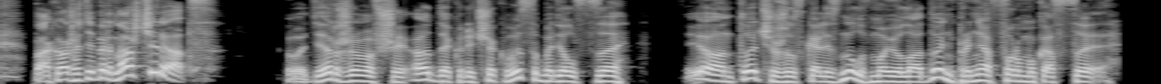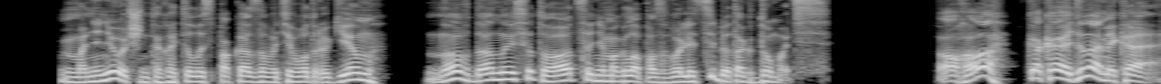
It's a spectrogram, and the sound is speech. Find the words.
Похоже, теперь наш черед!» Удерживавший Адда крючок высвободился, и он тотчас же скользнул в мою ладонь, приняв форму косы. Мне не очень-то хотелось показывать его другим, но в данной ситуации не могла позволить себе так думать. «Ого, какая динамика!»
